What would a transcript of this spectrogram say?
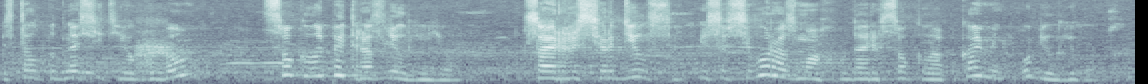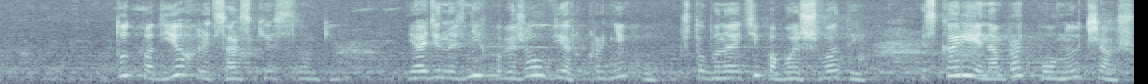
и стал подносить ее к губам, сокол опять разлил ее. Царь рассердился и со всего размаха, ударив сокола об камень, убил его. Тут подъехали царские слуги, и один из них побежал вверх к роднику, чтобы найти побольше воды и скорее набрать полную чашу.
